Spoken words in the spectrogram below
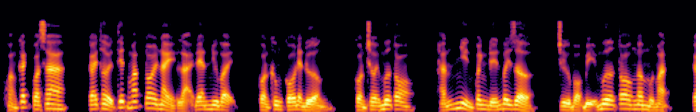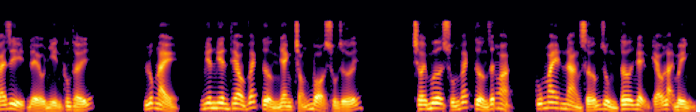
Khoảng cách quá xa, cái thời tiết mắc toi này lại đen như vậy, còn không có đèn đường, còn trời mưa to, hắn nhìn quanh đến bây giờ, trừ bỏ bị mưa to ngâm một mặt, cái gì đều nhìn không thấy. Lúc này, nghiên nhiên theo vách tường nhanh chóng bỏ xuống dưới. Trời mưa xuống vách tường rất hoạt, cũng may nàng sớm dùng tơ nhện kéo lại mình,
